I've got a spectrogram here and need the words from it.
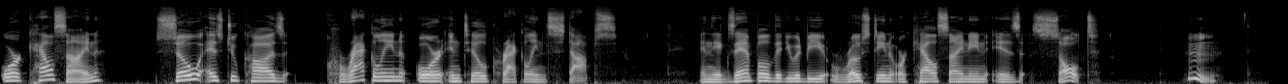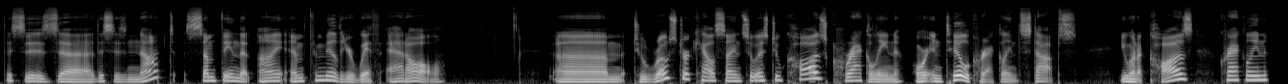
or calcine so as to cause crackling or until crackling stops. And the example that you would be roasting or calcining is salt. Hmm. This is uh, this is not something that I am familiar with at all. Um, to roast or calcine so as to cause crackling or until crackling stops. You want to cause crackling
